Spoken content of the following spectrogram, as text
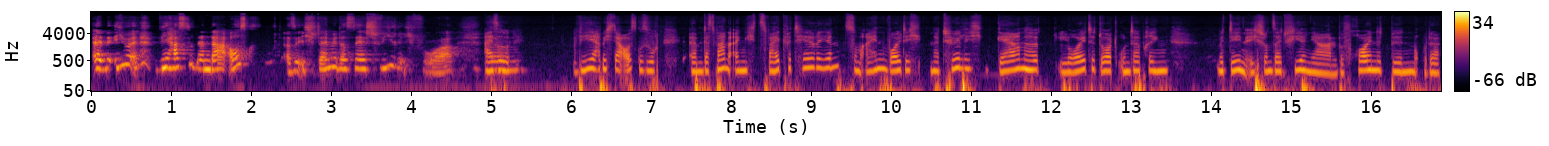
Äh, ich, wie hast du denn da ausgesucht? Also ich stelle mir das sehr schwierig vor. Also ähm, wie habe ich da ausgesucht? Ähm, das waren eigentlich zwei Kriterien. Zum einen wollte ich natürlich gerne Leute dort unterbringen, mit denen ich schon seit vielen Jahren befreundet bin oder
